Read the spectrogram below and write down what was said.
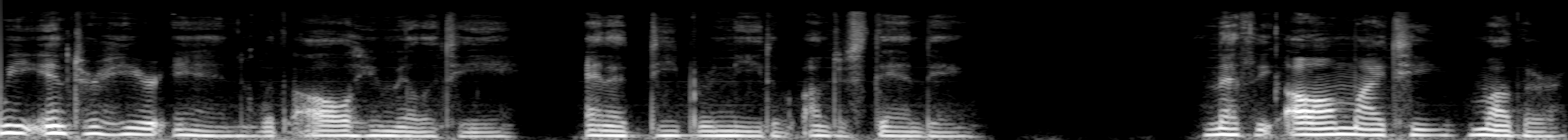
we enter herein with all humility and a deeper need of understanding, let the Almighty Mother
